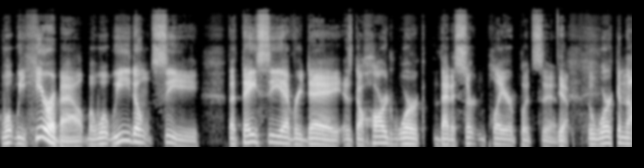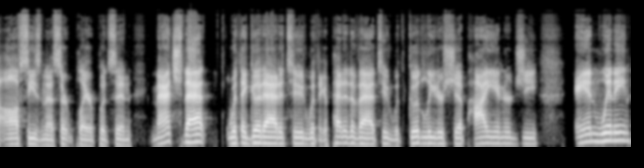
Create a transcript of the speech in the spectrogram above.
what we hear about, but what we don't see that they see every day is the hard work that a certain player puts in. Yeah. The work in the offseason that a certain player puts in. Match that with a good attitude, with a competitive attitude, with good leadership, high energy, and winning,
